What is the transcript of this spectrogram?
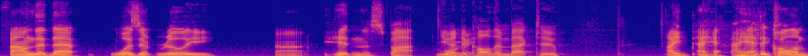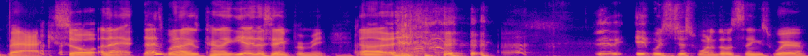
found that that wasn't really uh, hitting the spot. You had to call them back too. I, I I had to call them back. So that that's when I was kind of like, yeah, this ain't for me. It, it was just one of those things where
